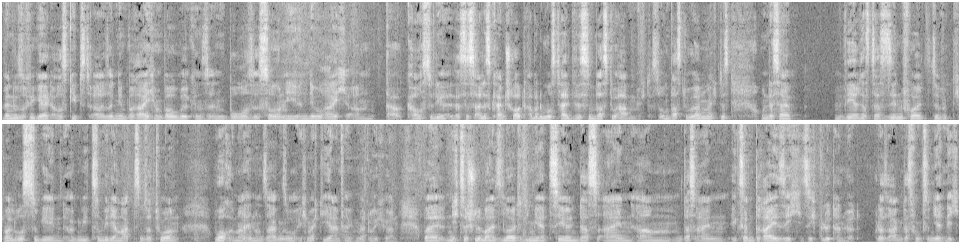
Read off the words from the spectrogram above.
wenn du so viel Geld ausgibst, also in dem Bereich von Bo Wilkins, in Bose, Sony, in dem Bereich, ähm, da kaufst du dir, das ist alles kein Schrott, aber du musst halt wissen, was du haben möchtest und was du hören möchtest. Und deshalb wäre es das Sinnvollste, wirklich mal loszugehen, irgendwie zum Mediamarkt, zum Saturn, wo auch immer hin und sagen, so, ich möchte hier einfach mal durchhören. Weil nicht so schlimmer als Leute, die mir erzählen, dass ein, ähm, dass ein XM3 sich, sich blöd anhört oder sagen, das funktioniert nicht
